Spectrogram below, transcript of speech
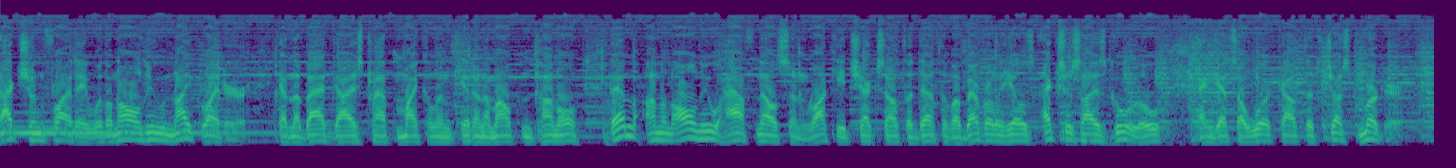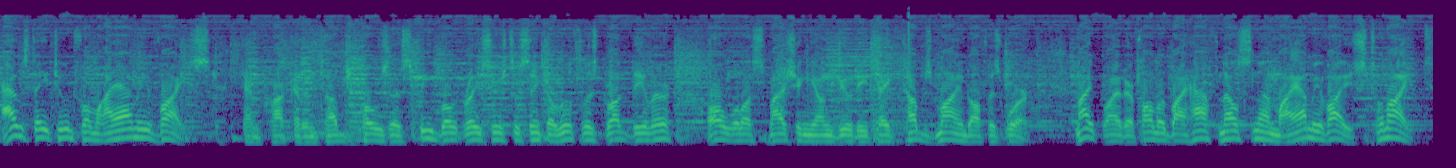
It's Action Friday with an all-new Knight Rider. Can the bad guys trap Michael and KITT in a mountain tunnel? Then, on an all-new Half Nelson, Rocky checks out the death of a Beverly Hills exercise guru and gets a workout that's just murder. And stay tuned for Miami Vice. Can Crockett and Tubbs pose as speedboat racers to sink a ruthless drug dealer? Or will a smashing young beauty take Tubbs' mind off his work? Knight Rider followed by Half Nelson and Miami Vice tonight.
